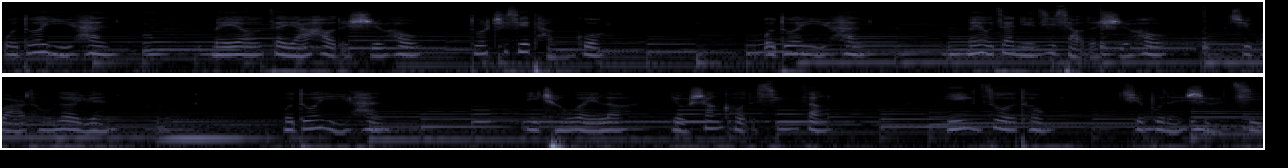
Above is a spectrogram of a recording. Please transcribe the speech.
我多遗憾，没有在牙好的时候多吃些糖果。我多遗憾，没有在年纪小的时候去过儿童乐园。我多遗憾，你成为了有伤口的心脏，隐隐作痛，却不能舍弃。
